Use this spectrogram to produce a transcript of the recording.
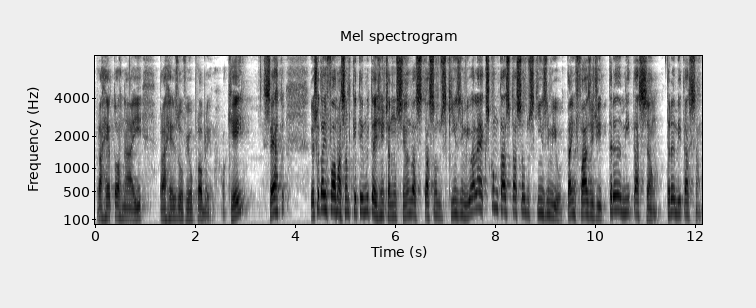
para retornar aí, para resolver o problema, ok? Certo? Deixa eu dar informação, porque tem muita gente anunciando a situação dos 15 mil. Alex, como está a situação dos 15 mil? Está em fase de tramitação. Tramitação.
